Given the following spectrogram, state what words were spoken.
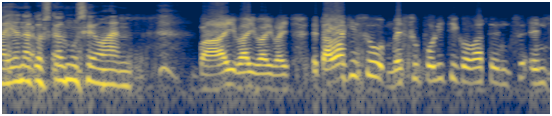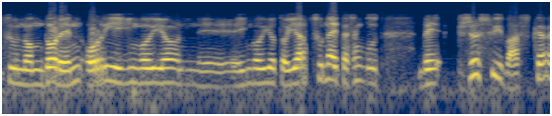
Baionako Euskal Museoan. Bai, bai, bai, bai. Eta bakizu, mezu politiko bat entz, entzun ondoren, horri egingo dion, e, egingo dio toiartzuna, eta esan dut, de, je suis basque,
